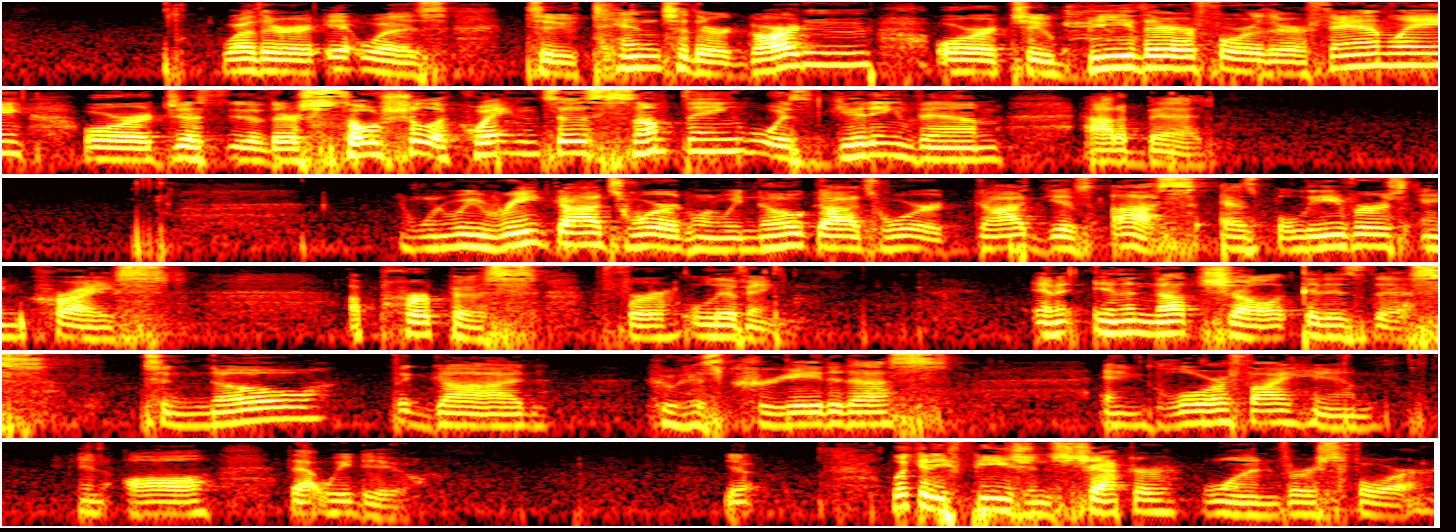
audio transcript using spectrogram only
Whether it was to tend to their garden or to be there for their family or just their social acquaintances. Something was getting them out of bed. And when we read God's Word, when we know God's Word, God gives us as believers in Christ a purpose for living. And in a nutshell, it is this. To know the God who has created us and glorify Him in all that we do. You know, look at Ephesians chapter 1 verse 4.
